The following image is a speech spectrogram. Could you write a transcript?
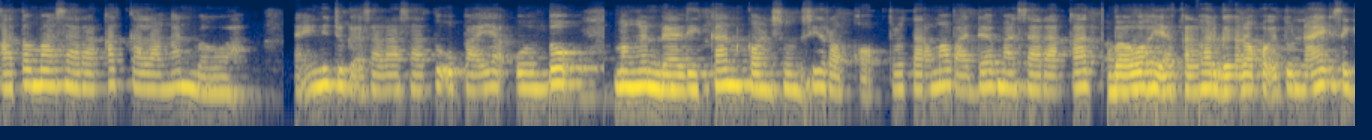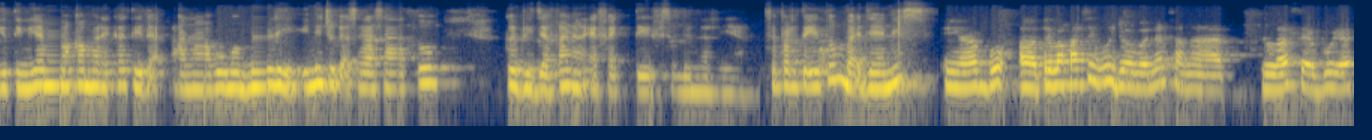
atau masyarakat kalangan bawah. Nah, ini juga salah satu upaya untuk mengendalikan konsumsi rokok, terutama pada masyarakat bawah ya. Kalau harga rokok itu naik segitu maka mereka tidak akan mampu membeli. Ini juga salah satu kebijakan yang efektif sebenarnya. Seperti itu Mbak Jenis? Iya Bu, uh, terima kasih Bu, jawabannya sangat jelas ya Bu ya.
